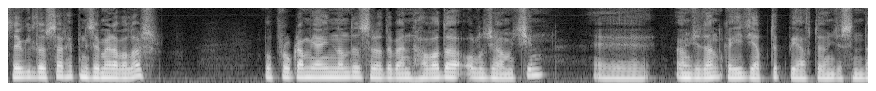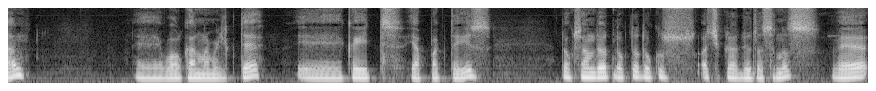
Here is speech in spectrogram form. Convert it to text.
Sevgili dostlar hepinize merhabalar. Bu program yayınlandığı sırada ben havada olacağım için e, önceden kayıt yaptık bir hafta öncesinden. E, Volkan'la birlikte e, kayıt yapmaktayız. 94.9 Açık Radyo'dasınız ve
